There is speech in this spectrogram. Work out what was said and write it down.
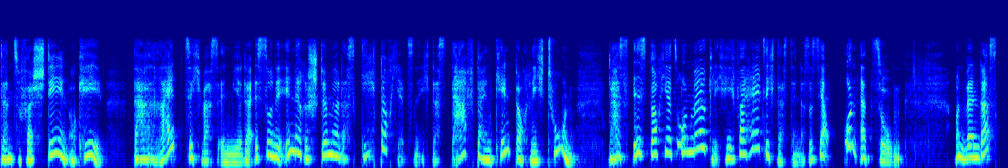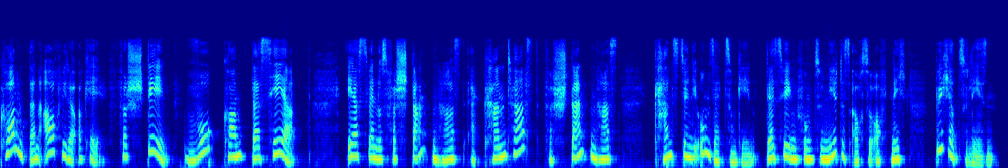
dann zu verstehen, okay, da reibt sich was in mir, da ist so eine innere Stimme, das geht doch jetzt nicht, das darf dein Kind doch nicht tun, das ist doch jetzt unmöglich, wie verhält sich das denn, das ist ja unerzogen. Und wenn das kommt, dann auch wieder, okay, verstehen, wo kommt das her? Erst wenn du es verstanden hast, erkannt hast, verstanden hast, kannst du in die Umsetzung gehen. Deswegen funktioniert es auch so oft nicht, Bücher zu lesen,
